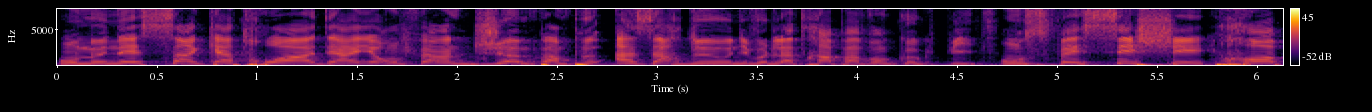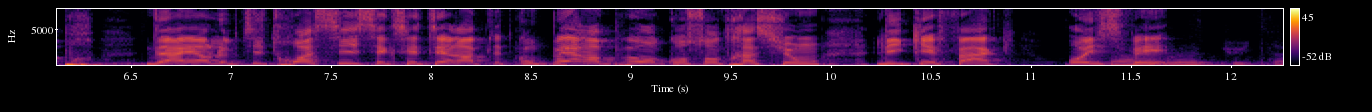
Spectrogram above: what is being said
On menait 5 à 3. Derrière, on fait un jump un peu hasardeux au niveau de la trappe avant cockpit. On se fait sécher, propre. Derrière le petit 3-6, etc. Peut-être qu'on perd un peu en concentration. L'Ikefak, on il se fait. Putain.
